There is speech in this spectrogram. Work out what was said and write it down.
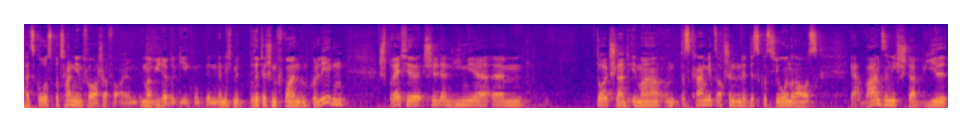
als Großbritannien-Forscher vor allem immer wieder begegnet bin. Wenn ich mit britischen Freunden und Kollegen spreche, schildern die mir ähm, Deutschland immer, und das kam jetzt auch schon in der Diskussion raus, ja, wahnsinnig stabil,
